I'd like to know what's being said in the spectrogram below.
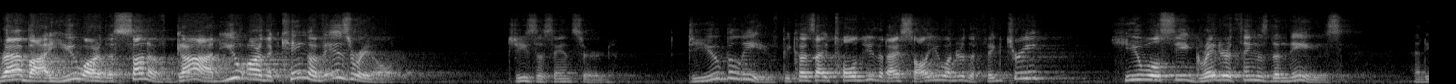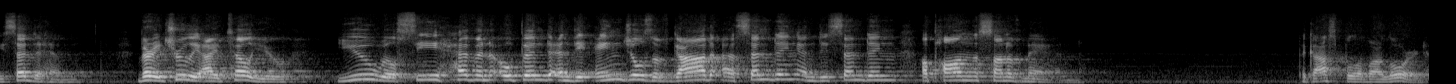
Rabbi, you are the Son of God. You are the King of Israel. Jesus answered, Do you believe because I told you that I saw you under the fig tree? You will see greater things than these. And he said to him, Very truly I tell you, you will see heaven opened and the angels of God ascending and descending upon the Son of Man. The Gospel of our Lord.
